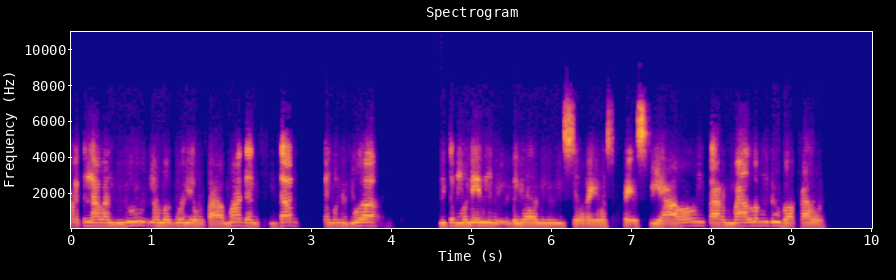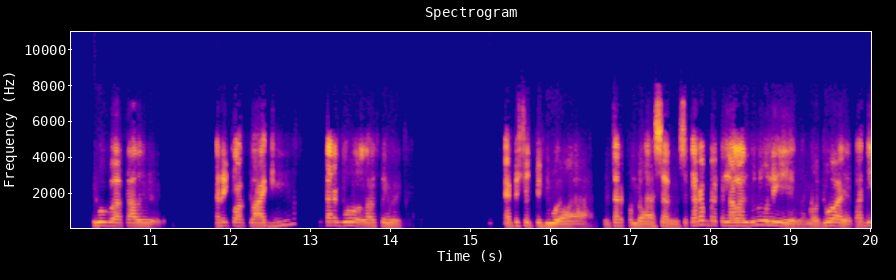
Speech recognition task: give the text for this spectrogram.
perkenalan dulu nama gue yang utama dan ntar temen gue ditemenin dengan seorang yang spesial. Ntar malam gue bakal gue bakal record lagi. Ntar gue langsung episode kedua. Ntar pembahasan. Sekarang perkenalan dulu nih nama gue ya tadi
